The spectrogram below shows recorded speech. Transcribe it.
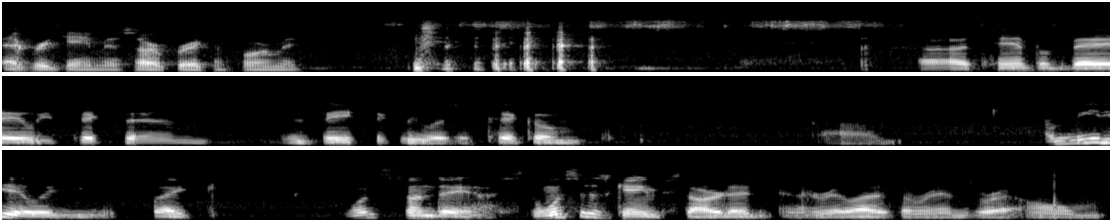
Every game is heartbreaking for me. Uh, Tampa Bay, we picked them. It basically was a pick 'em. Um, immediately, like once Sunday, once this game started, and I realized the Rams were at home,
